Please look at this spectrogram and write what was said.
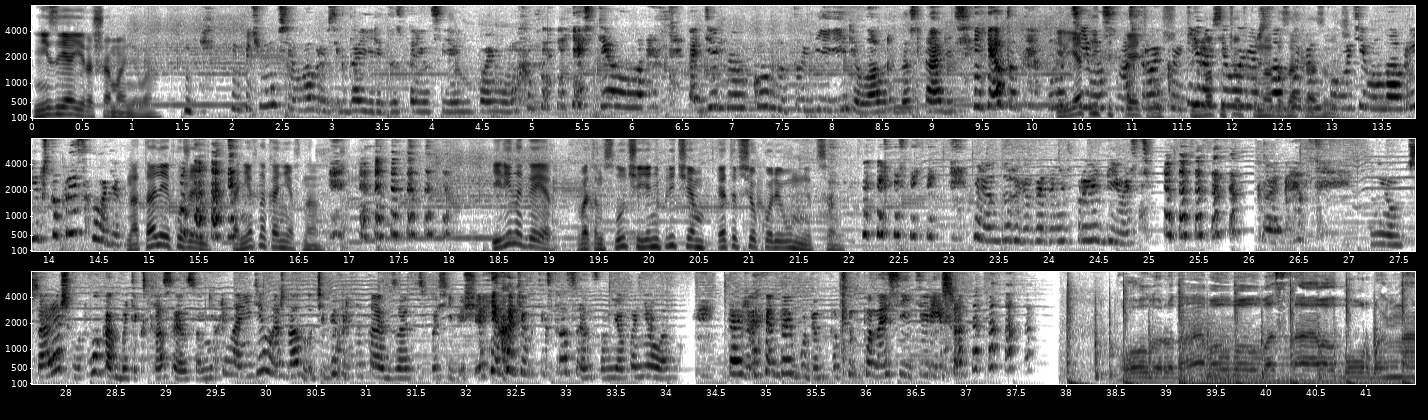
Не зря Ира шаманила. Ну почему все лавры всегда Ире достаются, я не пойму. Я сделала отдельную комнату, и Ире лавры достались. Я тут мутила с 35 настройкой. Ира всего лишь заказывать. получила лавры. Что происходит? Наталья Кужель. Конечно, конечно. Ирина ГР. В этом случае я ни при чем. Это все Коля умница. Блин, даже какая-то несправедливость. Какая. Не, представляешь, вот вы как быть экстрасенсом, ни хрена не делаешь, да, но тебе прилетают за это спасибище. Я хочу быть экстрасенсом, я поняла. Дай же, дай будем поносить, берейін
